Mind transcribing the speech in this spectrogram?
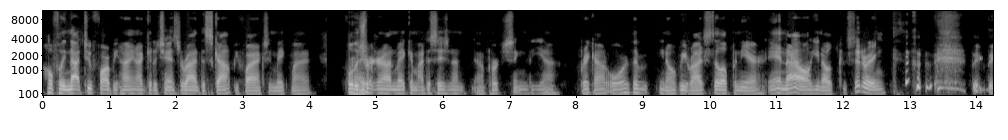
hopefully not too far behind. I get a chance to ride the Scout before I actually make my pull Right. the trigger on making my decision on uh, purchasing the uh, breakout or the you know re-ride still up in the air. And now, you know, considering the, the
